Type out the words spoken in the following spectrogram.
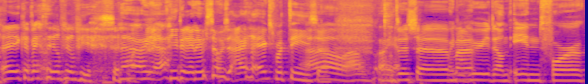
Nee, ik heb echt heel veel VA's. Nou, ja. Iedereen heeft zo zijn eigen expertise. Oh, wauw. Oh, ja. Dus, eh, maar, maar, die huur je dan in voor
